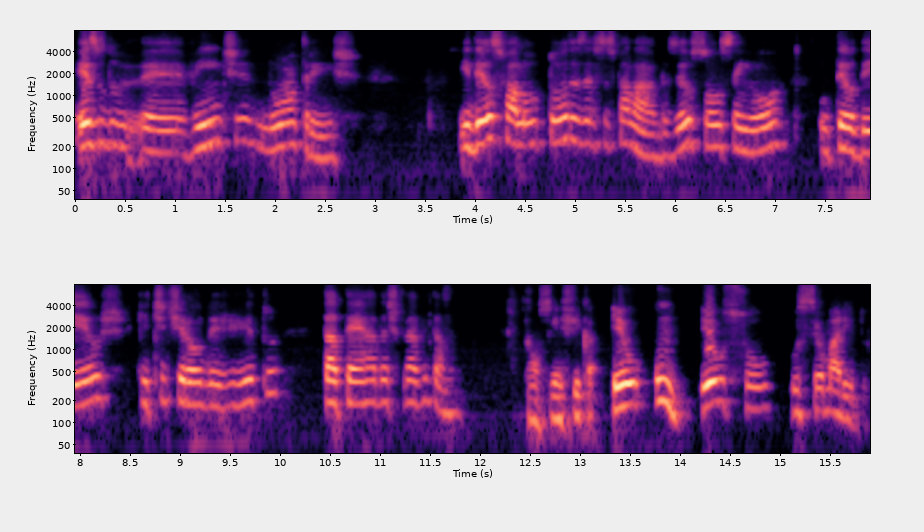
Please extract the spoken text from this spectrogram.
Êxodo é, 20, do 1 ao 3. E Deus falou todas essas palavras: Eu sou o Senhor, o teu Deus, que te tirou do Egito, da terra da escravidão. Então significa eu, um, eu sou o seu marido.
